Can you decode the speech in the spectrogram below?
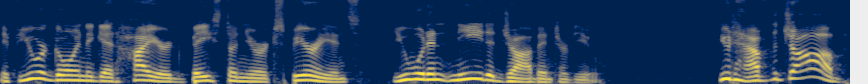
If you were going to get hired based on your experience, you wouldn't need a job interview. You'd have the job.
